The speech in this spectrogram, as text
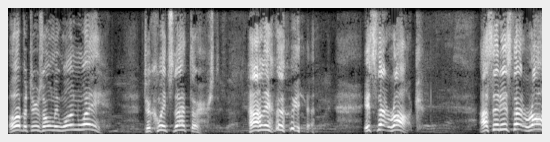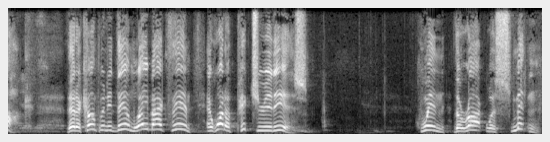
Oh, but there's only one way to quench that thirst. Hallelujah. It's that rock. I said, it's that rock that accompanied them way back then. And what a picture it is when the rock was smitten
